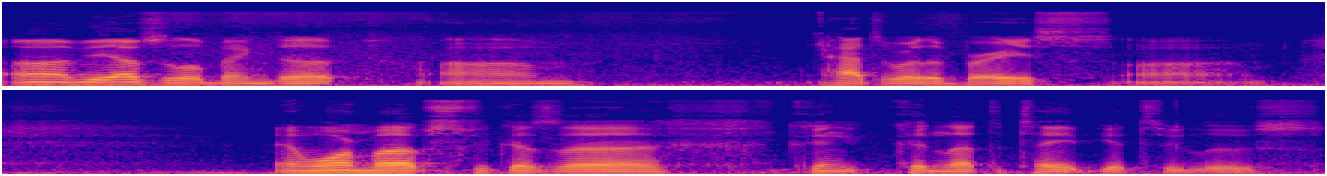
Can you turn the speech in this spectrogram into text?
Um, yeah, I was a little banged up. Um, had to wear the brace um, in warm ups because uh, couldn't couldn't let the tape get too loose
